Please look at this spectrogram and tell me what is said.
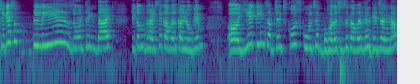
ठीक है? So please don't think that कि तुम घर से कवर कर लोगे। Uh, ये तीन सब्जेक्ट्स को स्कूल से बहुत अच्छे से कवर करके चलना।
